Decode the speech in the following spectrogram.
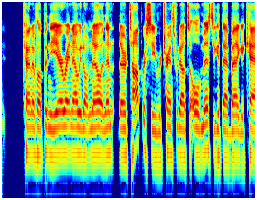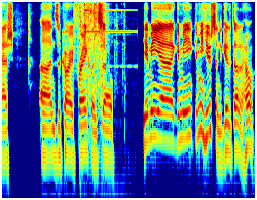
uh, kind of up in the air right now. We don't know. And then their top receiver transferred out to Ole Miss to get that bag of cash, uh, and Zakhari Franklin. So give me uh, give me give me Houston to get it done at home.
